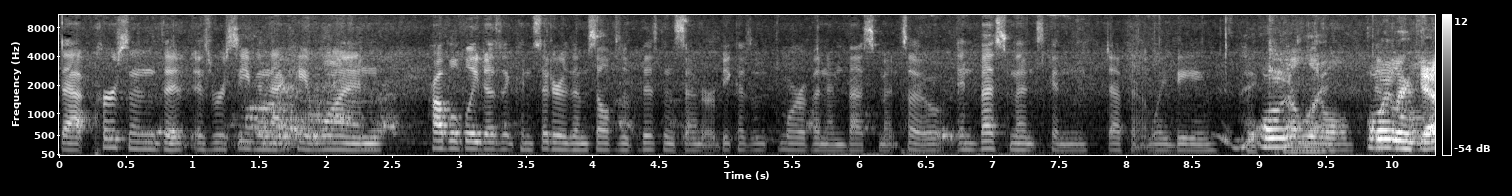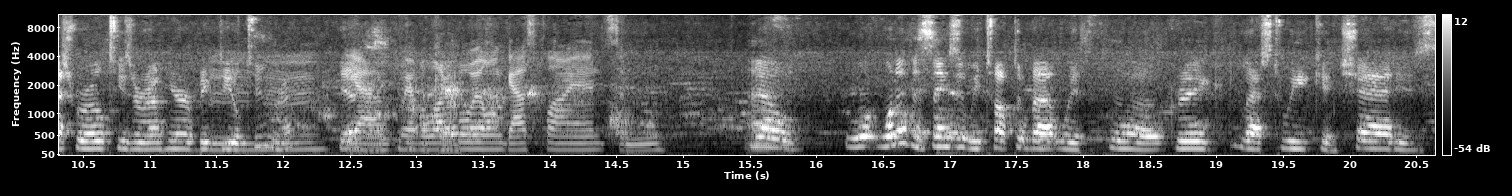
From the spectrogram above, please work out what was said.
that person that is receiving that K1 probably doesn't consider themselves a business owner because it's more of an investment. So investments can definitely be Hey, Oil- a K1. little Oil and gas royalties around here are a big deal too, right? Mhm. Yeah. Yeah. we have a lot of oil and gas clients, and uh, Now, one of the things that we talked about with uh, Greg last week and Chad is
